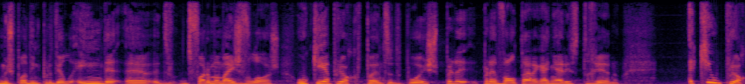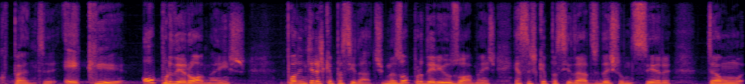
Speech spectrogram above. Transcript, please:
mas podem perdê-lo ainda uh, de, de, forma mais veloz. O que é preocupante depois para, para voltar a ganhar esse terreno. Aqui o preocupante é que, ao perder homens, podem ter as capacidades, mas ao perderem os homens, essas capacidades deixam de ser tão uh,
